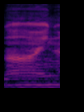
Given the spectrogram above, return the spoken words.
nine.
